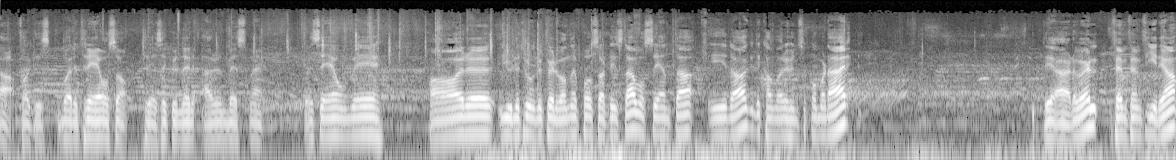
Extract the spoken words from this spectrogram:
Ja, faktisk bare tre også. Tre sekunder er hun best med. Skal vi se om vi har uh, Julie Trondre Kveldvannet på startlista. Vossejenta i dag. Det kan være hun som kommer der. Det er det vel. 5-5-4, ja.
